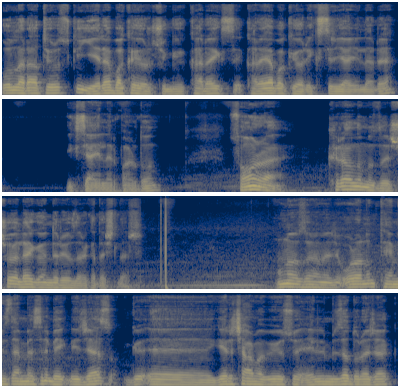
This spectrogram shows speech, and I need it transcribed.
buralara atıyoruz ki yere bakıyor çünkü kara, karaya bakıyor iksir yayları. X yayları pardon. Sonra kralımızı şöyle gönderiyoruz arkadaşlar. Ondan sonra oranın temizlenmesini bekleyeceğiz. Eee, geri çağırma büyüsü elimizde duracak.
